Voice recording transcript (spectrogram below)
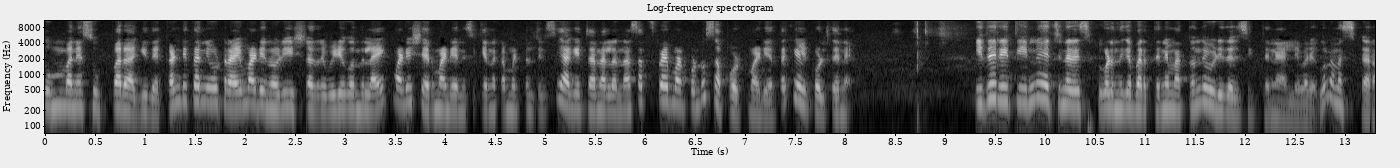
ತುಂಬಾನೇ ಸೂಪರ್ ಆಗಿದೆ. ಖಂಡಿತ ನೀವು ಟ್ರೈ ಮಾಡಿ ನೋಡಿ, ಇಷ್ಟ ಆದ್ರೆ ವಿಡಿಯೋಗೊಂದು ಲೈಕ್ ಮಾಡಿ ಶೇರ್ ಮಾಡಿ ಅನಿಸಿಕೆಯನ್ನು ಕಮೆಂಟಲ್ಲಿ ತಿಳಿಸಿ, ಹಾಗೆ ಚಾನಲನ್ನು ಸಬ್ಸ್ಕ್ರೈಬ್ ಮಾಡ್ಕೊಂಡು ಸಪೋರ್ಟ್ ಮಾಡಿ ಅಂತ ಕೇಳ್ಕೊಳ್ತೇನೆ. ಇದೇ ರೀತಿ ಇನ್ನೂ ಹೆಚ್ಚಿನ ರೆಸಿಪಿಗಳೊಂದಿಗೆ ಬರ್ತೇನೆ, ಮತ್ತೊಂದು ವಿಡಿಯೋದಲ್ಲಿ ಸಿಗ್ತೇನೆ. ಅಲ್ಲಿವರೆಗೂ ನಮಸ್ಕಾರ.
